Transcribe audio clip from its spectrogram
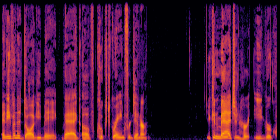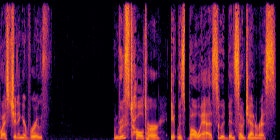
and even a doggy bag, bag of cooked grain for dinner. You can imagine her eager questioning of Ruth. When Ruth told her it was Boaz who had been so generous,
